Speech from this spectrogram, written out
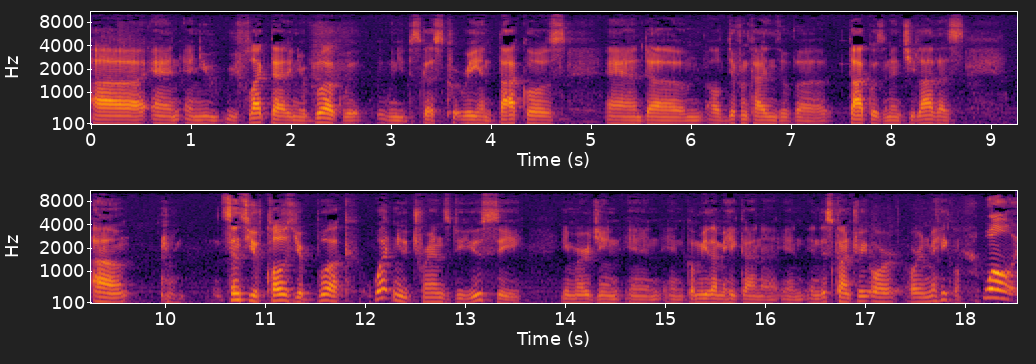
uh, and and you reflect that in your book with, when you discuss Korean tacos and um, all different kinds of uh, tacos and enchiladas. Um, since you've closed your book, what new trends do you see emerging in, in comida mexicana in, in this country or, or in Mexico? Well,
